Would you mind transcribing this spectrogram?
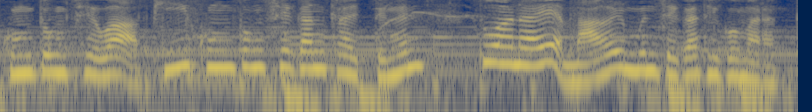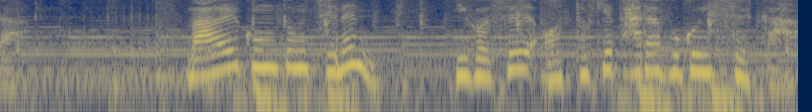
공동체와 비공동체 간 갈등은 또 하나의 마을 문제가 되고 말았다. 마을 공동체는 이것을 어떻게 바라보고 있을까?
